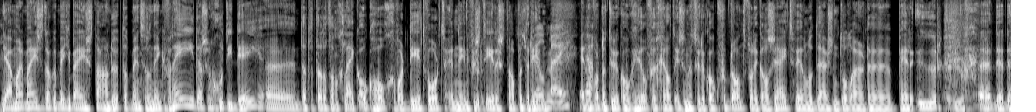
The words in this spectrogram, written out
Ja, maar, maar is het ook een beetje bij een start-up dat mensen dan denken van... hé, hey, dat is een goed idee, eh, dat, het, dat het dan gelijk ook hoog gewaardeerd wordt... en de investeerders stappen Speelt erin. mee, En ja. er wordt natuurlijk ook heel veel geld is er natuurlijk ook verbrand. Wat ik al zei, 200.000 dollar eh, per uur. Eh, de, de,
